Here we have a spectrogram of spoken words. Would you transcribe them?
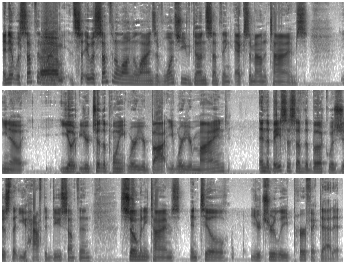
And it was something um, like it was something along the lines of once you've done something X amount of times, you know, you're you're to the point where your body, where your mind, and the basis of the book was just that you have to do something so many times until you're truly perfect at it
